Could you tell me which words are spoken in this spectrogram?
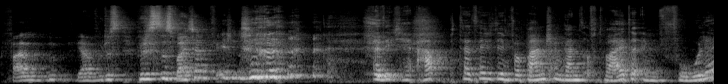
vor allem, ja, würdest, würdest du es weiterempfehlen? also ich habe tatsächlich den Verband schon ganz oft weiterempfohlen.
